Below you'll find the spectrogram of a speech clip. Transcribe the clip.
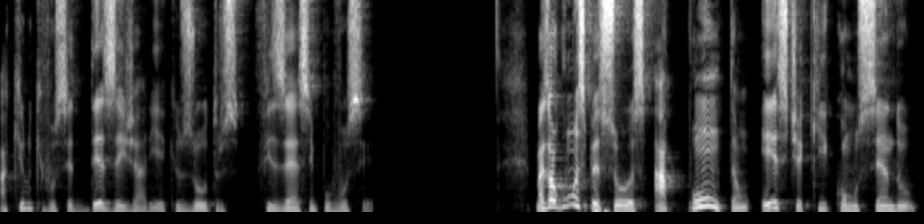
aquilo que você desejaria que os outros fizessem por você. Mas algumas pessoas apontam este aqui como sendo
